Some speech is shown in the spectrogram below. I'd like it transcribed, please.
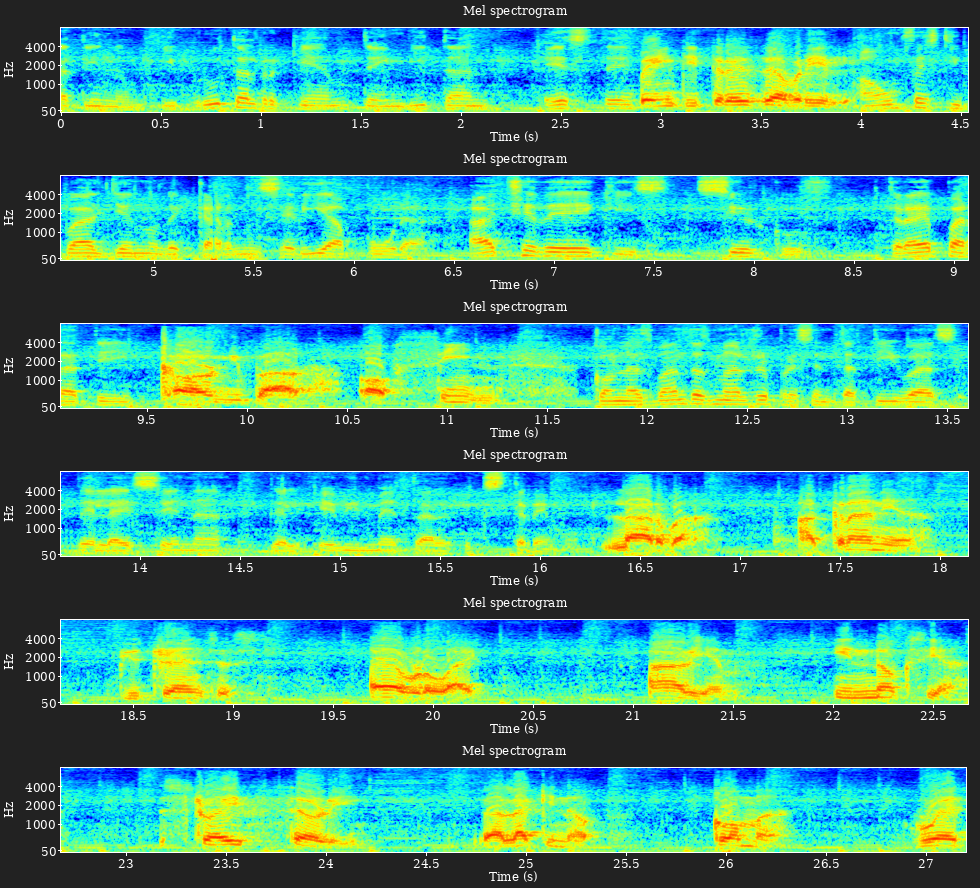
Platinum y Brutal Requiem te invitan este 23 de abril a un festival lleno de carnicería pura. HDX Circus trae para ti Carnival of Sins con las bandas más representativas de la escena del heavy metal extremo. Larva, Acrania, Putrensis, Everlight, Arium, Inoxia, Stray 30, Galakinov, Coma, Red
